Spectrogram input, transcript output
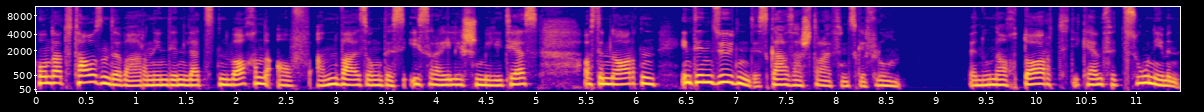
Hunderttausende waren in den letzten Wochen auf Anweisung des israelischen Militärs aus dem Norden in den Süden des Gazastreifens geflohen. Wenn nun auch dort die Kämpfe zunehmen,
